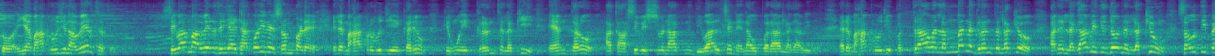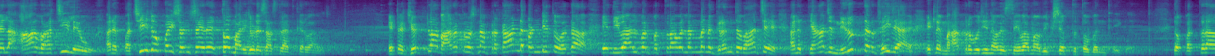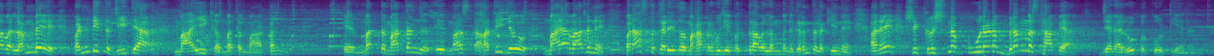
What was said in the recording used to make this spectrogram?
તો અહીંયા મહાપ્રભુજીને અવેર થતો. સેવામાં અવેર થઈ જાય ઠાકોરજીને શ્રમ પડે. એટલે મહાપ્રભુજીએ કર્યું કે હું એક ગ્રંથ લખી એમ કરો, આ કાશી વિશ્વનાથની દિવાલ છે ને એના ઉપર આ લગાવી દો. એટલે મહાપ્રભુજી પત્રાવલંબન ગ્રંથ લખ્યો અને લગાવી દીધો અને લખ્યું, સૌથી પહેલા આ વાંચી લેવું અને પછી જો કોઈ સંશય રહે તો મારી જોડે શાસ્ત્રાર્થ કરવા આવજો એટલે જેટલા ભારત વર્ષના પ્રકાંડ પંડિતો હતા, એ દિવાલ પર પત્રાવલંબન ગ્રંથ વાંચે અને ત્યાં જ નિરુત્તર થઈ જાય. એટલે મહાપ્રભુજીને હવે સેવામાં વિક્ષેપ થતો બંધ થઈ ગયો. તો પત્રાવલંબે પંડિત જીત્યા માઈક મત માતંગ. એ મત માતંગ એ મસ્ત હાથી જેવો માયાવાદને પરાસ્ત કરી દીધો મહાપ્રભુજી પત્રાવલંબન ગ્રંથ લખીને. અને શ્રી કૃષ્ણ પૂર્ણ બ્રહ્મ સ્થાપ્યા, જેના રૂપ કોટી અનંત.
